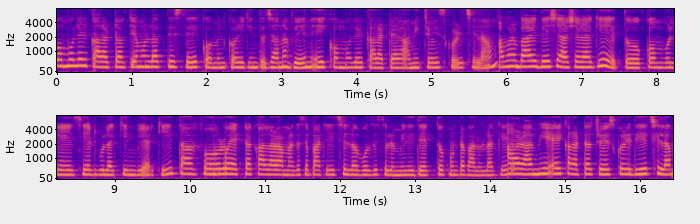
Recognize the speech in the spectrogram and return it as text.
কম্বলের কালারটা কেমন লাগতেছে কমেন্ট করে কিন্তু জানাবেন। এই কম্বলের কালারটা আমি চয়েস করেছিলাম। আমার ভাই দেশে আসার আগে তো কম্বলের সেটগুলা কিনবি আর কি, তারপর ও একটা কালার আমার কাছে পাঠিয়েছিল, বলতেছিল, মিলি দেখতো কোনটা ভালো লাগে। আর আমি এই কালারটা চয়েস করে দিয়েছিলাম।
